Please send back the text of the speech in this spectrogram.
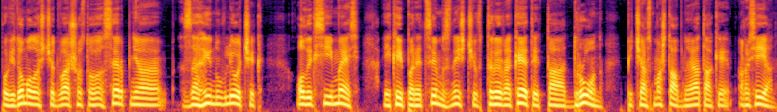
повідомило, що 26 серпня загинув льотчик Олексій Месь, який перед цим знищив три ракети та дрон під час масштабної атаки росіян.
